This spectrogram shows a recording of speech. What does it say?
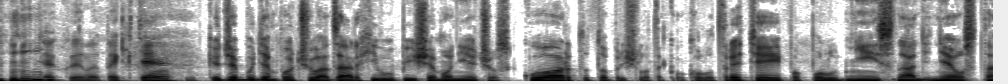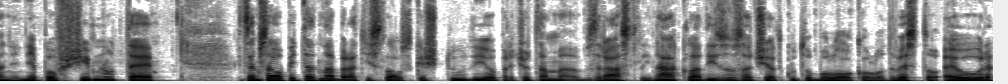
Ďakujeme pekne. Keďže budem počúvať z archívu, píšem o niečo skôr. Toto prišlo tak okolo tretej popoludní. Snáď neostane nepovšimnuté. Chcem sa opýtať na Bratislavské štúdio, prečo tam vzrástli náklady. Zo začiatku to bolo okolo 200 eur,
